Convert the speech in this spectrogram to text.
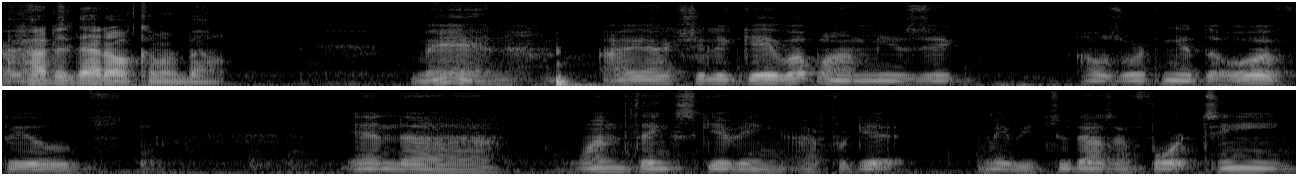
like how to- did that all come about? Man, I actually gave up on music. I was working at the oil fields. And uh, one Thanksgiving, I forget, maybe 2014,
